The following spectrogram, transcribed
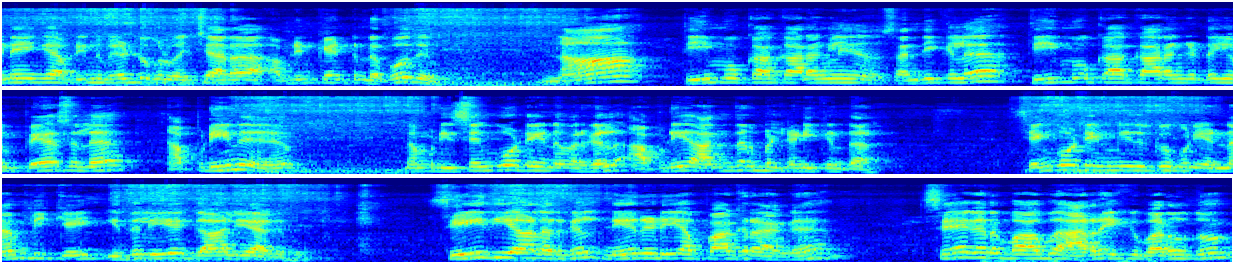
இணைங்க அப்படின்னு வேண்டுகோள் வச்சாரா அப்படின்னு கேட்டுன்ற போது நான் திமுக காரங்களையும் சந்திக்கல திமுக காரங்கிட்டையும் பேசல அப்படின்னு நம்முடைய செங்கோட்டையன் அவர்கள் அப்படியே அந்தர்பல்ட் அடிக்கின்றார். செங்கோட்டையின் மீது இருக்கக்கூடிய நம்பிக்கை இதிலேயே காலியாகுது. செய்தியாளர்கள் நேரடியாக பார்க்குறாங்க சேகர்பாபு அறைக்கு வர்றதும்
